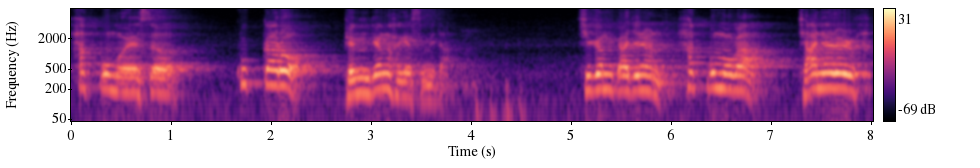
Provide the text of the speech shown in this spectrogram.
학부모에서 국가로 변경하겠습니다. 지금까지는 학부모가 자녀를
